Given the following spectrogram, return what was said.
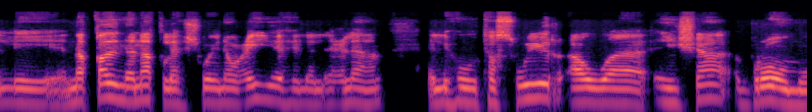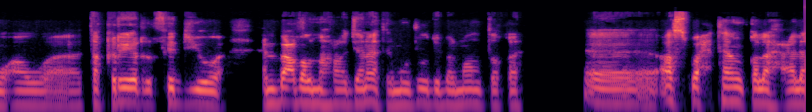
اللي نقلنا نقله شوي نوعية إلى الإعلام اللي هو تصوير أو إنشاء برومو أو تقرير فيديو عن بعض المهرجانات الموجودة بالمنطقة. آه، اصبح تنقله على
